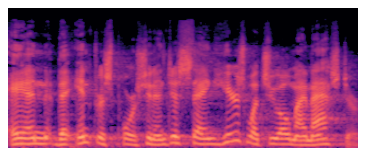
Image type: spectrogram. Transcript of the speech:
and the interest portion and just saying, here's what you owe my master.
